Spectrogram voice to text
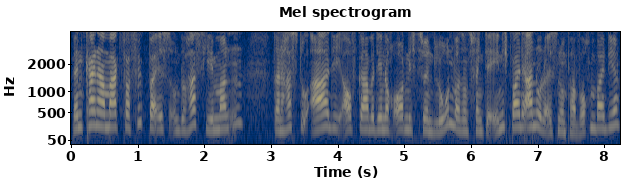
Wenn keiner am Markt verfügbar ist und du hast jemanden, dann hast du A, die Aufgabe, den noch ordentlich zu entlohnen, weil sonst fängt er eh nicht bei dir an oder ist nur ein paar Wochen bei dir.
